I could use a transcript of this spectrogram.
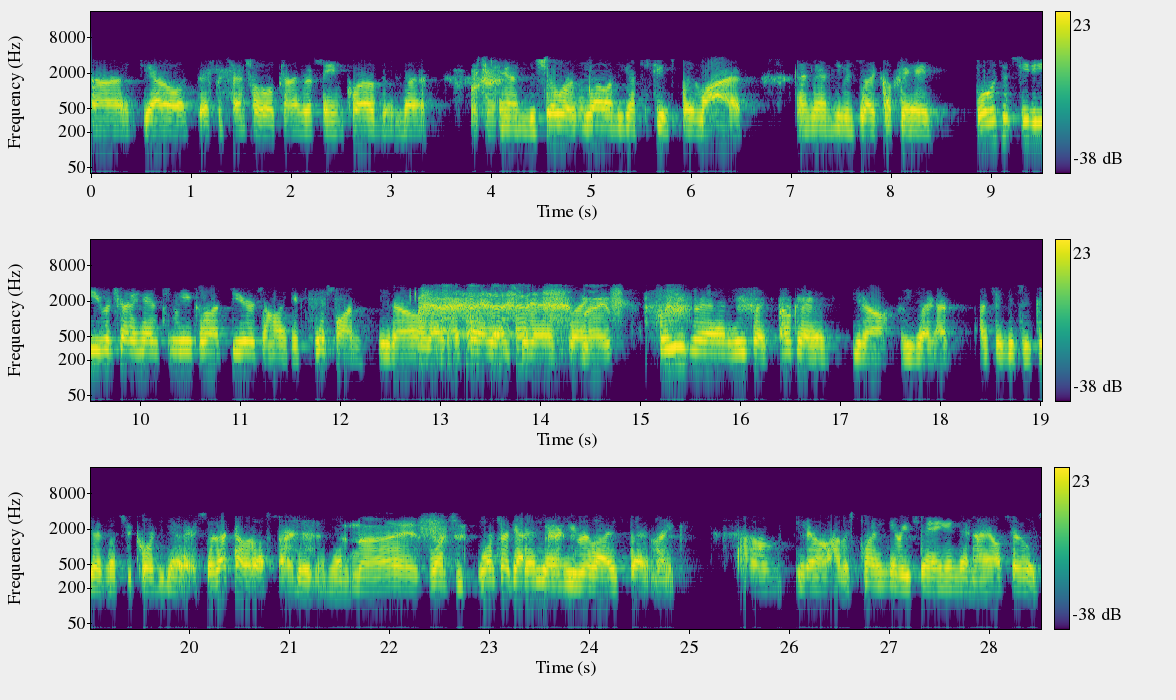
uh, Seattle at the Potential, kind of the same club. And, uh, okay. and the show went well and he got to see us play live. And then he was like, okay, what was the CD you were trying to hand to me for last years? I'm like, it's this one, you know, like I play an instrument, like, nice. please, man. He's like, okay, you know, he's like, I, I think this is good. Let's record together. So that's how it all started. And then nice. Once once I got in there, he realized that like, um, you know, I was playing everything, and then I also was,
